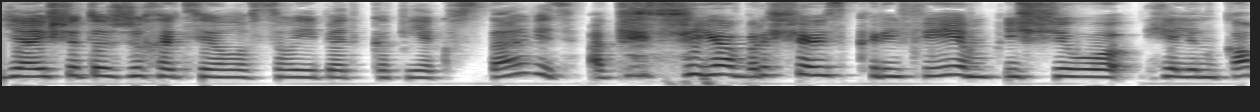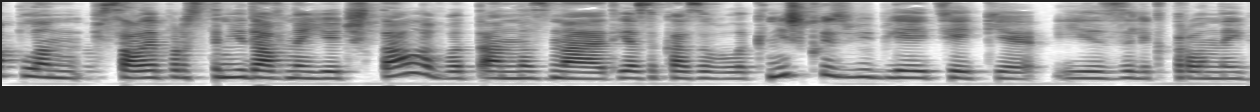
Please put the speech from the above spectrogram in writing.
Я еще тоже хотела в свои пять копеек вставить. Опять же, я обращаюсь к корифеям. Еще Хелен Каплан писала, я просто недавно ее читала, вот Анна знает. Я заказывала книжку из библиотеки, из электронной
